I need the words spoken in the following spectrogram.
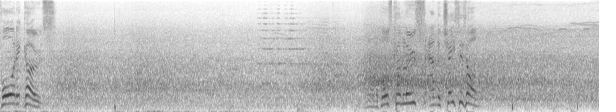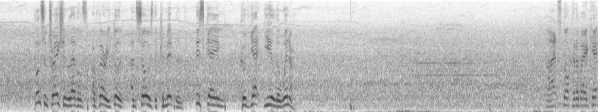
Forward it goes. Now the ball's come loose and the chase is on. Concentration levels are very good and so is the commitment. This game could yet yield a winner. That's not going to make it.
